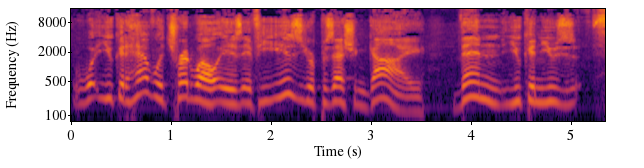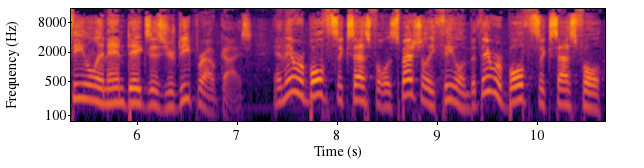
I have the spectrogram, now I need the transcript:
what you could have with Treadwell is if he is your possession guy, then you can use Thielen and Diggs as your deep route guys. And they were both successful, especially Thielen, but they were both successful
